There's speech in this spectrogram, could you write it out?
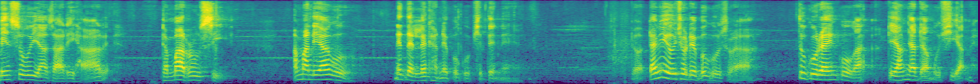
မင်းဆိုးရာဇာတွေဟာတဲ့ဓမ္မရုစီအမှန်တရားကို နှစ်သက်လက်ခံတဲ့ပုဂ္ဂိုလ်ဖြစ်တဲ့ ਨੇ တော့တိုင်းပြည်အုပ်ချုပ်တဲ့ပုဂ္ဂိုလ်ဆိုတာသူကိုယ်တိုင်ကိုယ်ကတရားမျှတမှုရှိရမယ်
